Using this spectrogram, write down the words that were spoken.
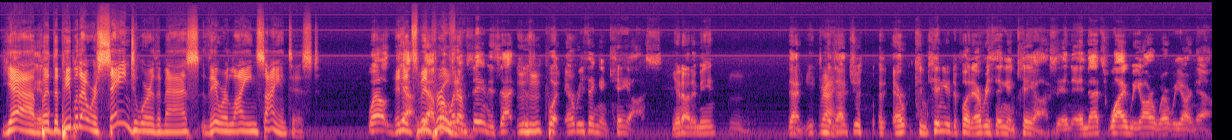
yeah, and- but the people that were saying to wear the mask, they were lying scientists. Well, And yeah, it's been yeah, But what. I'm saying is that just Mhm. put everything in chaos. You know what I mean? That Right. that just er, continued to put everything in chaos, and and that's why we are where we are now,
